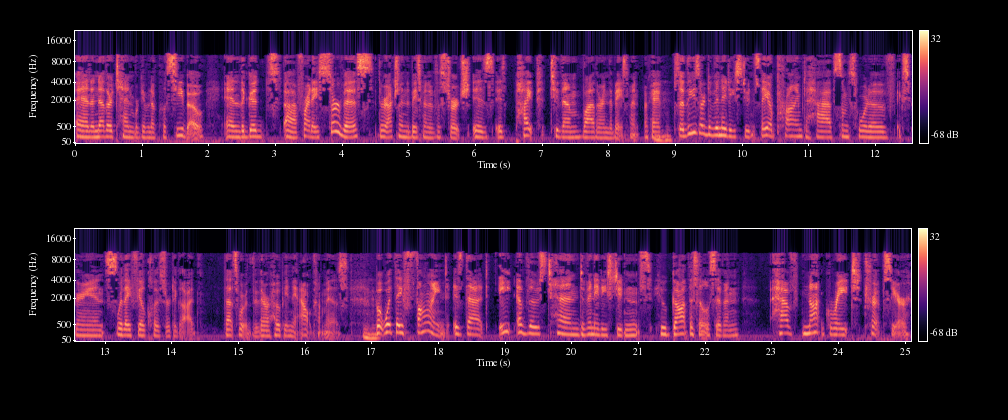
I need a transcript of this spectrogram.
and another 10 were given a placebo. And the Good uh, Friday service, they're actually in the basement of this church, is is piped to them while they're in the basement. Okay, so these are divinity students. They are primed to have some sort of experience where they feel closer to God. That's what they're hoping the outcome is. Mm-hmm. But what they find is that eight of those 10 divinity students who got the psilocybin have not great trips here.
